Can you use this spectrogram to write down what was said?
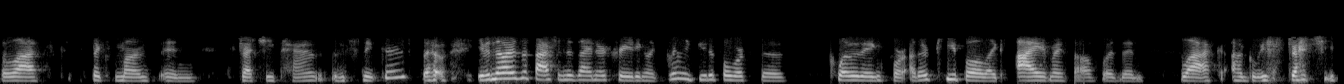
the last six months in stretchy pants and sneakers. So even though I was a fashion designer creating like really beautiful works of clothing for other people, like I myself was in black, ugly, stretchy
